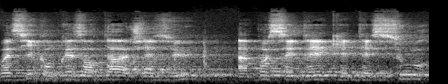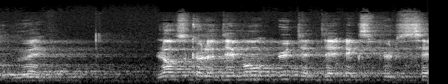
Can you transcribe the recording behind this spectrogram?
voici qu'on présenta à Jésus un possédé qui était sourd-muet. Lorsque le démon eut été expulsé,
